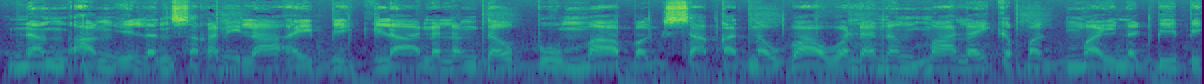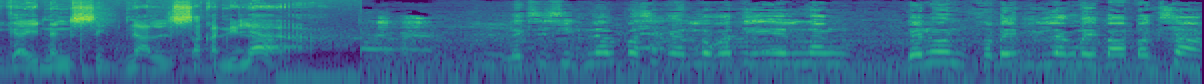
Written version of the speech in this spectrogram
nang ang ilan sa kanila ay bigla na lang daw bumabagsak at nawawala ng malay kapag may nagbibigay ng signal sa kanila. Nagsisignal pa si Carlo Catiel ng ganun, sabay biglang may babagsak.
